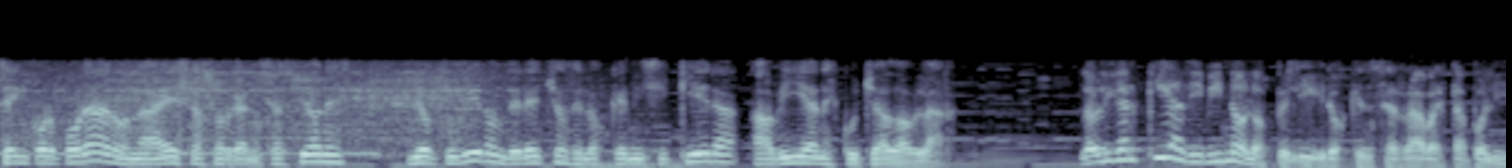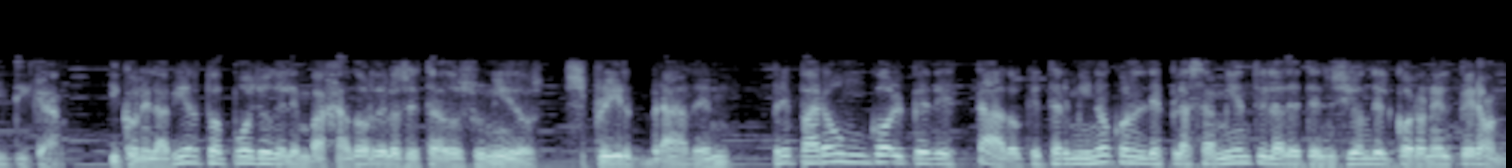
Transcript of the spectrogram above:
se incorporaron a esas organizaciones y obtuvieron derechos de los que ni siquiera habían escuchado hablar. La oligarquía adivinó los peligros que encerraba esta política y con el abierto apoyo del embajador de los Estados Unidos, Sprier Braden, preparó un golpe de Estado que terminó con el desplazamiento y la detención del coronel Perón.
